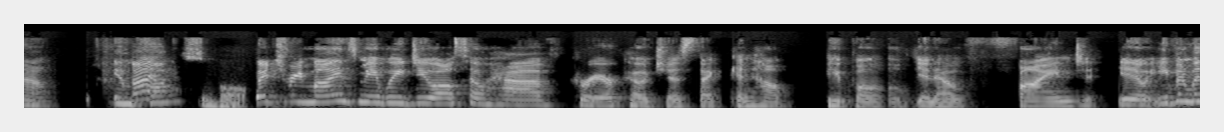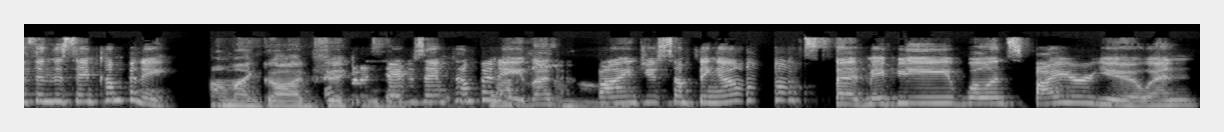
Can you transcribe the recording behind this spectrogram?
no. Impossible. But, which reminds me, we do also have career coaches that can help people, you know, find, you know, even within the same company. Oh my God, Vicky. Stay the same company. Let's find you something else that maybe will inspire you and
